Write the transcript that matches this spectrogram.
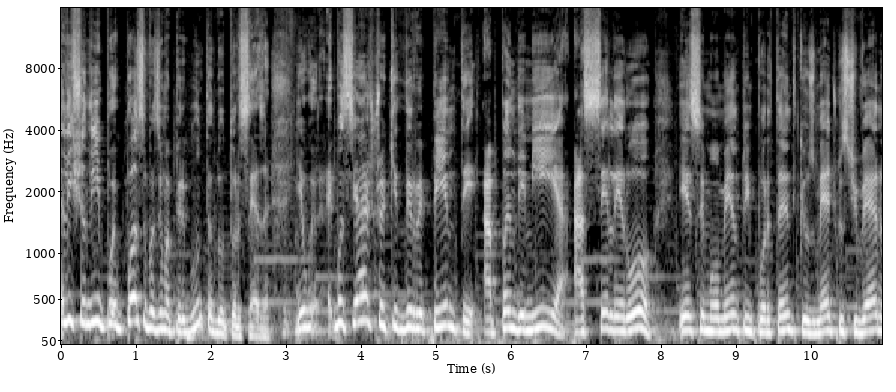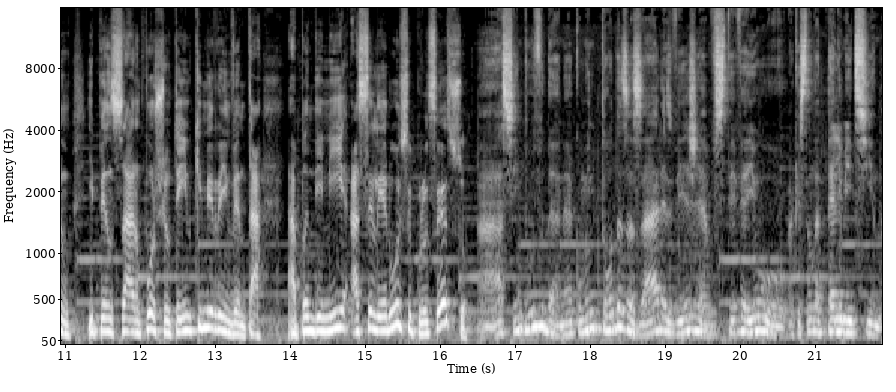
Alexandrinho, posso fazer uma pergunta, doutor César? Eu, você acha que de repente a pandemia acelerou esse momento importante que os médicos tiveram e pensaram, poxa, eu tenho que me reinventar? A pandemia acelerou esse processo? Ah, sem dúvida, né? Como em todas as áreas, veja, você teve aí o, a questão da telemedicina.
